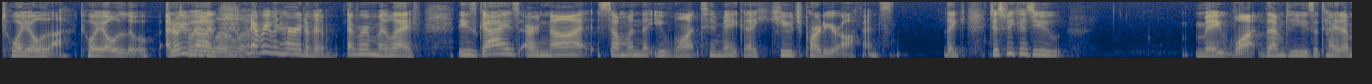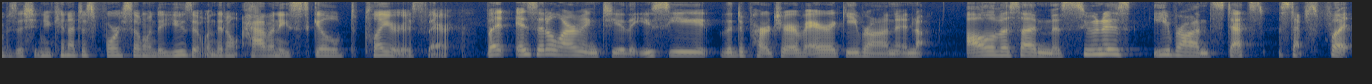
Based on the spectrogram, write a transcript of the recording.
Toyola. Toyolu. I don't even know. How. I've never even heard of him ever in my life. These guys are not someone that you want to make a huge part of your offense. Like just because you may want them to use a tight end position, you cannot just force someone to use it when they don't have any skilled players there. But is it alarming to you that you see the departure of Eric Ebron and all of a sudden, as soon as Ebron steps, steps foot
